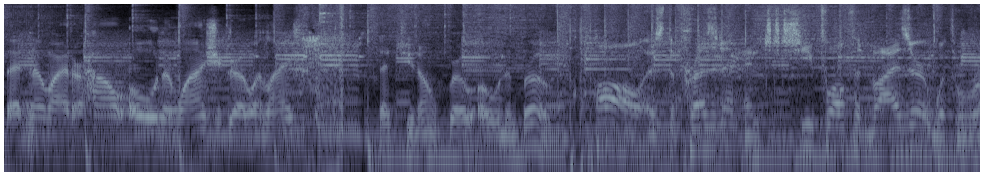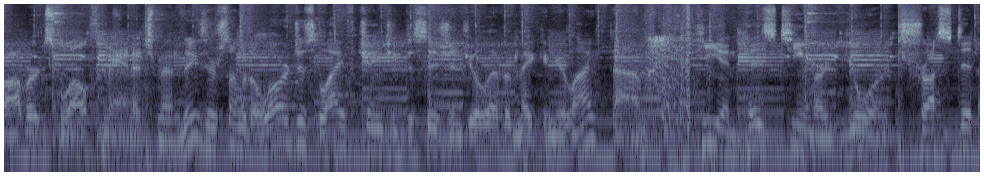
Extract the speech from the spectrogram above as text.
that no matter how old and wise you grow in life, that you don't grow old and broke. Paul is the president and chief wealth advisor with Roberts Wealth Management. These are some of the largest life changing decisions you'll ever make in your lifetime. He and his team are your trusted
